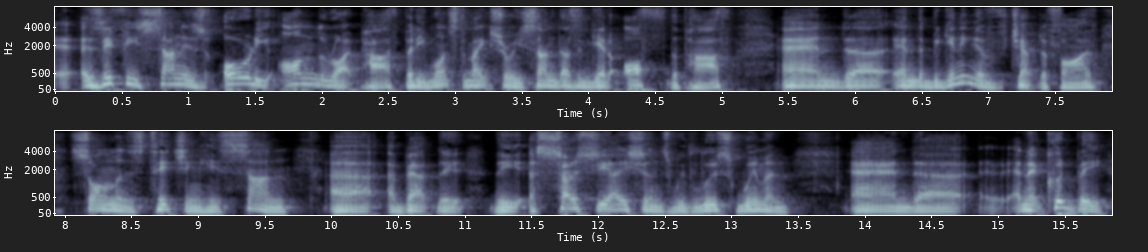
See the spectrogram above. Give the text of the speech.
as if his son is already on the right path, but he wants to make sure his son doesn't get off the path. And uh, and the beginning of chapter five, Solomon is teaching his son uh, about the the associations with loose women. And uh, and it could be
